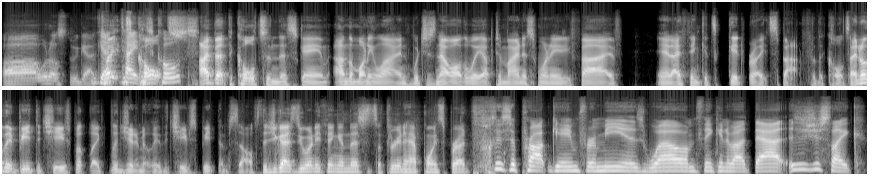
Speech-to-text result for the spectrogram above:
Uh, what else do we got? We got Titans, Titans, Colts. Colts. I bet the Colts in this game on the money line, which is now all the way up to minus one eighty five. And I think it's get right spot for the Colts. I know they beat the Chiefs, but like legitimately, the Chiefs beat themselves. Did you guys do anything in this? It's a three and a half point spread. This is a prop game for me as well. I'm thinking about that. This is just like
